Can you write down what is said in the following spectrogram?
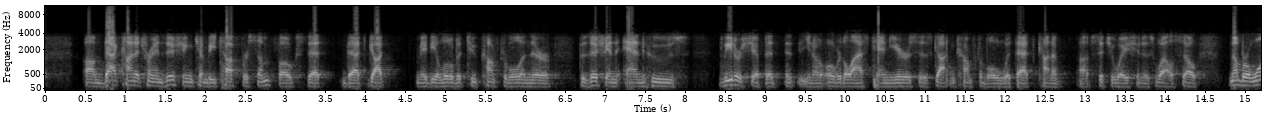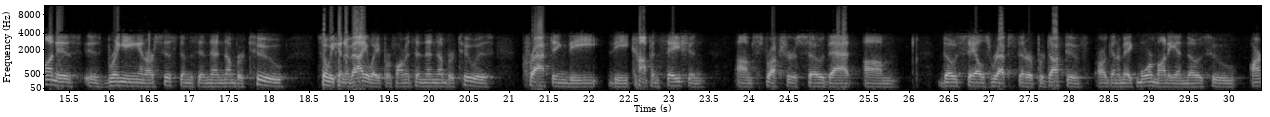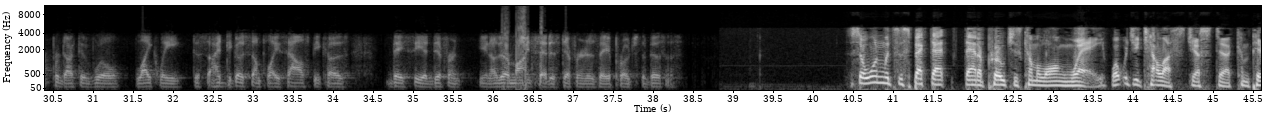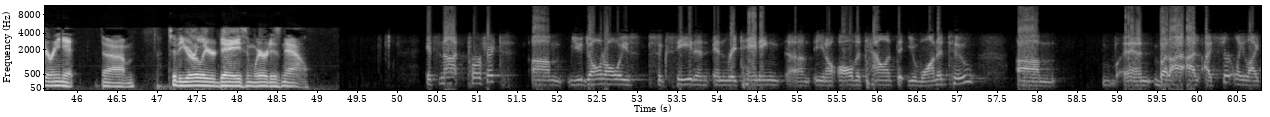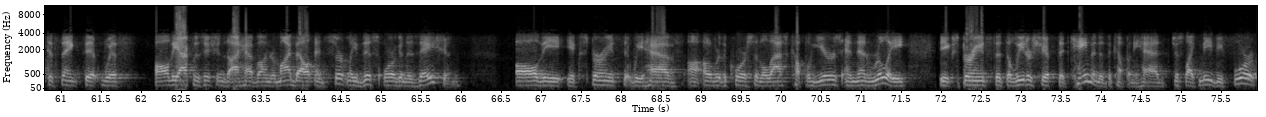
um, that kind of transition can be tough for some folks that, that got maybe a little bit too comfortable in their position and whose leadership at, at, you know over the last 10 years has gotten comfortable with that kind of uh, situation as well. So number one is is bringing in our systems, and then number two, so we can evaluate performance, and then number two is crafting the the compensation um, structure so that um, those sales reps that are productive are going to make more money, and those who aren't productive will likely decide to go someplace else because they see a different, you know, their mindset is different as they approach the business. So one would suspect that that approach has come a long way. What would you tell us, just uh, comparing it um, to the earlier days and where it is now? It's not perfect. Um, you don't always succeed in, in retaining, um, you know, all the talent that you wanted to. Um, and but I, I certainly like to think that with all the acquisitions I have under my belt, and certainly this organization, all the experience that we have uh, over the course of the last couple years, and then really the experience that the leadership that came into the company had, just like me before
